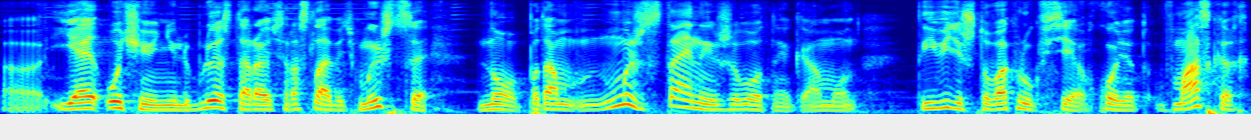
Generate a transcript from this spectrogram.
Э, я очень ее не люблю, я стараюсь расслабить мышцы, но потому мы же стайные животные, come on. Ты видишь, что вокруг все ходят в масках,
